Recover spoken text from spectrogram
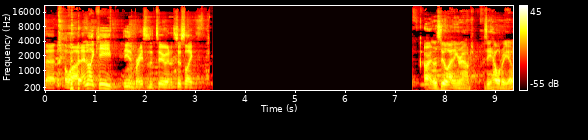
that a lot, and like he he embraces it too, and it's just like All right, let's do a lightning round. See, how old are you?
